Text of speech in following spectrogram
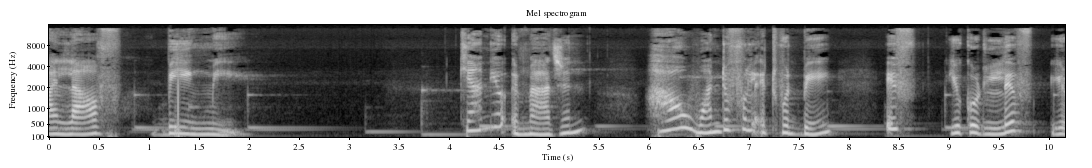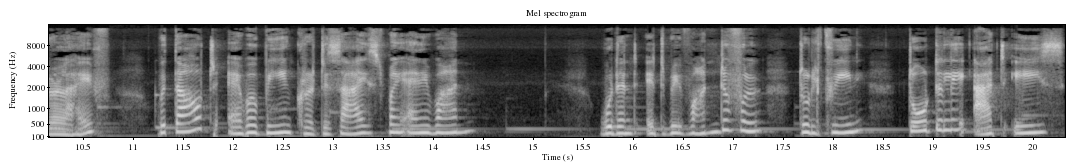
I love being me. Can you imagine how wonderful it would be if you could live your life without ever being criticized by anyone? Wouldn't it be wonderful to feel totally at ease,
